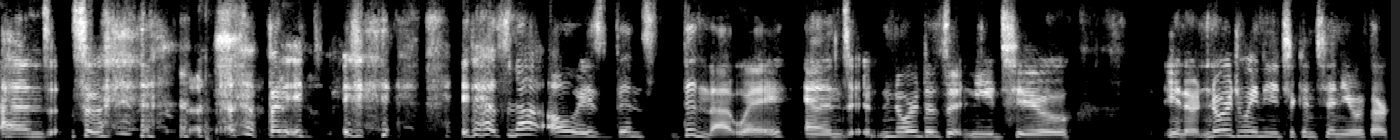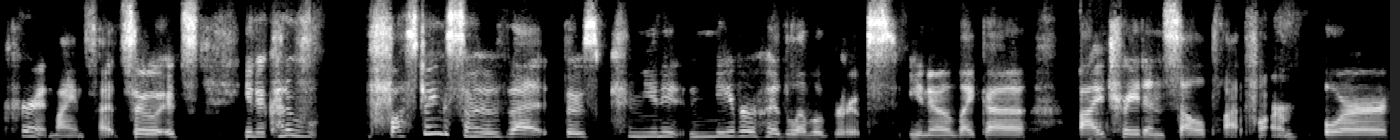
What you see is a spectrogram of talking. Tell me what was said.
And so but it, it it has not always been been that way and nor does it need to you know nor do we need to continue with our current mindset. So it's you know kind of fostering some of that those community neighborhood level groups you know like a buy trade and sell platform or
